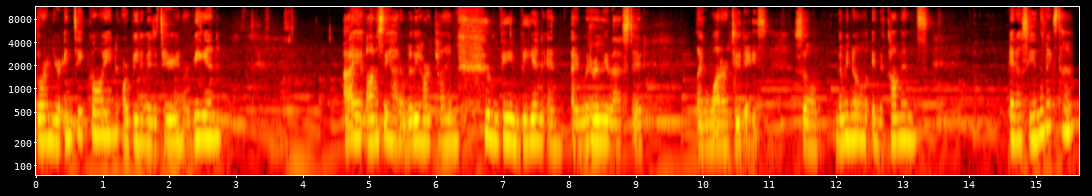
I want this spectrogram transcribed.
lowering your intake going or being a vegetarian or vegan i honestly had a really hard time being vegan and i literally lasted like one or two days so let me know in the comments and I'll see you in the next time.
